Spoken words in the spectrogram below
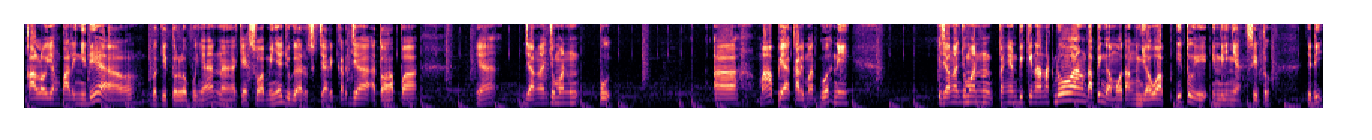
Kalau yang paling ideal begitu lo punya anak ya suaminya juga harus cari kerja atau apa ya. Jangan cuman pu uh, maaf ya kalimat gua nih. Jangan cuman pengen bikin anak doang tapi nggak mau tanggung jawab. Itu intinya situ. Jadi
